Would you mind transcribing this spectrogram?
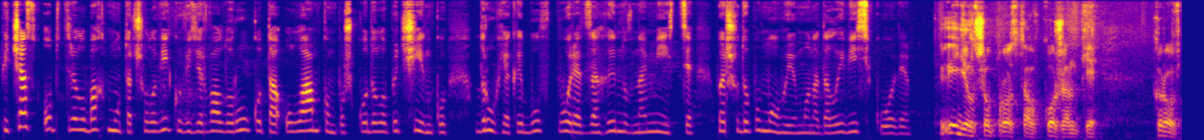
Під час обстрілу Бахмута чоловіку відірвало руку та уламком пошкодило печінку. Друг, який був поряд, загинув на місці. Першу допомогу йому надали військові. Видел, что просто в кожанке кровь,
